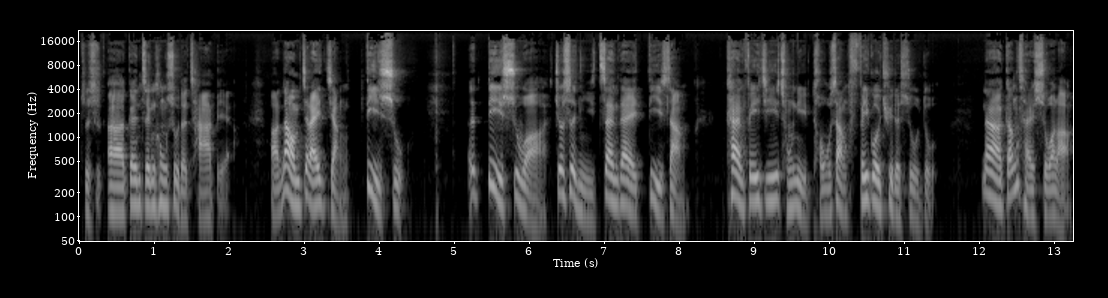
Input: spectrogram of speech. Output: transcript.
只是呃跟真空数的差别啊。那我们再来讲地数，呃，地数啊，就是你站在地上看飞机从你头上飞过去的速度。那刚才说了。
